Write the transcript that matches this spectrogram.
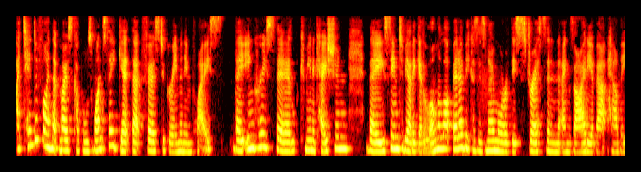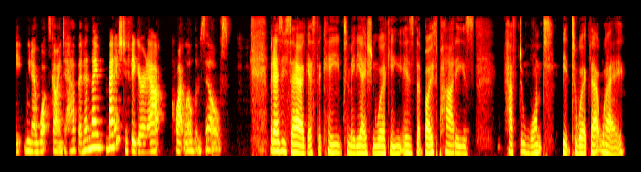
I tend to find that most couples, once they get that first agreement in place, they increase their communication. They seem to be able to get along a lot better because there's no more of this stress and anxiety about how the, you know, what's going to happen. And they manage to figure it out quite well themselves. But as you say, I guess the key to mediation working is that both parties have to want it to work that way.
